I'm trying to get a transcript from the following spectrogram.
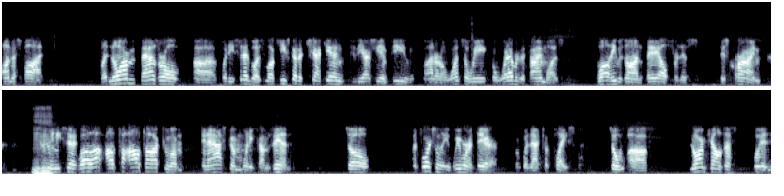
on the spot. But Norm Mazerol, uh, what he said was, look, he's got to check in to the RCMP, I don't know, once a week or whatever the time was, while he was on bail for this this crime. Mhm. And he said, well, I'll I'll, t- I'll talk to him and ask him when he comes in. So, unfortunately, we weren't there when that took place. So, uh, Norm tells us when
